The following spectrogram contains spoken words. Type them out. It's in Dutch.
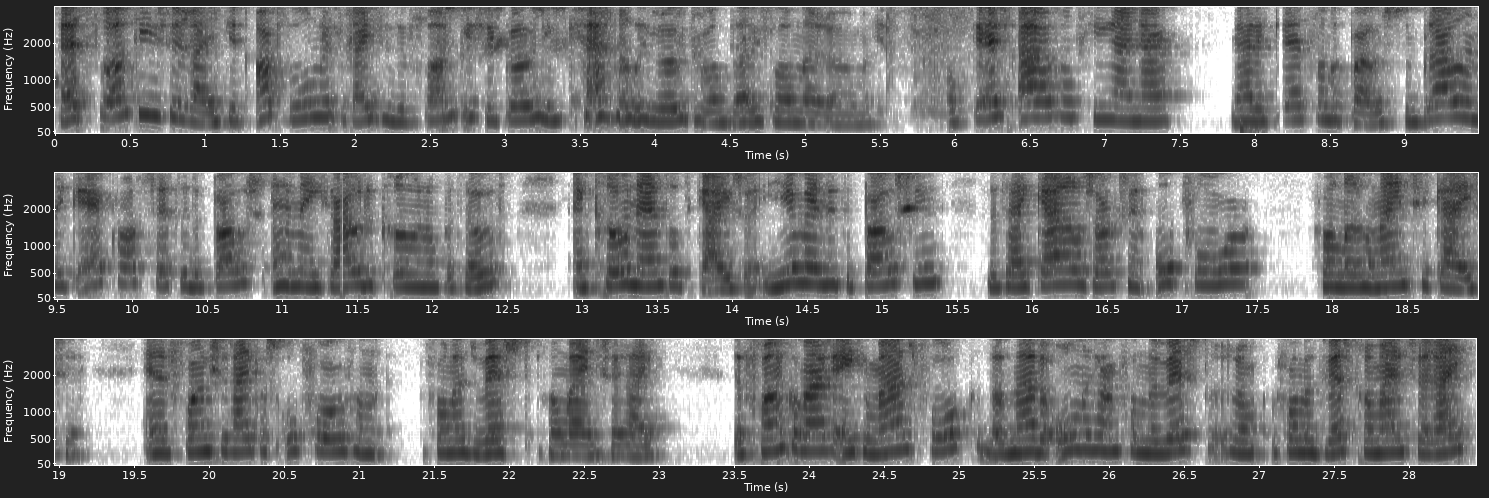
Het Frankische Rijk. In 800 reisde de Frankische koning Karel de Grote van Duitsland naar Rome. Op kerstavond ging hij naar, naar de kerk van de paus. Toen Karel in de kerk was, zette de paus hem een gouden kroon op het hoofd en kroonde hem tot keizer. Hiermee liet de paus zien dat hij Karel zag zijn opvolger van de Romeinse keizer. En het Frankische Rijk als opvolger van, van het West-Romeinse Rijk. De Franken waren een Germaans volk dat na de ondergang van, de West, van het West-Romeinse Rijk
